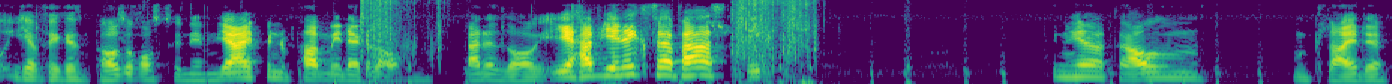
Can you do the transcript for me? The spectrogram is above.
Oh, ich habe vergessen Pause rauszunehmen. Ja, ich bin ein paar Meter gelaufen. Keine Sorge. Ihr habt hier nichts verpasst. Ich bin hier draußen und pleite.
